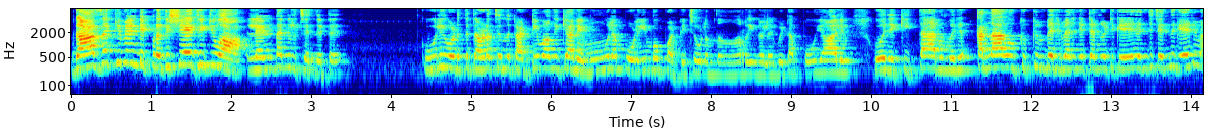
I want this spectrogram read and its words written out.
ഗാസയ്ക്ക് വേണ്ടി പ്രതിഷേധിക്കുക ലണ്ടനിൽ ചെന്നിട്ട് കൂലി കൊടുത്തിട്ട് അവിടെ ചെന്നിട്ട് അടി വാങ്ങിക്കാനേ മൂലം പൊളിയുമ്പോൾ പഠിച്ചോളും നാറികൾ ഇവിടെ പോയാലും ഒരു കിത്താബും ഒരു കല്ലാവും കുക്കുംബരി വരഞ്ഞിട്ട് അങ്ങോട്ട് കേരഞ്ച് ചെന്ന് കയറുക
